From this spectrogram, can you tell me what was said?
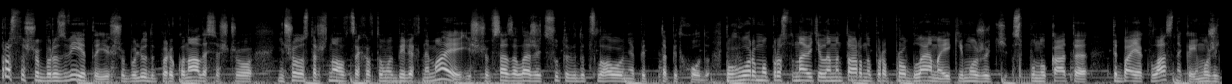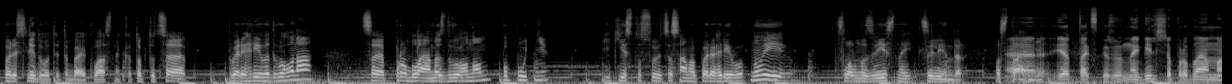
Просто щоб розвіяти їх, щоб люди переконалися, що нічого страшного в цих автомобілях немає, і що все залежить суто від обслуговування під та підходу. Поговоримо просто навіть елементарно про проблеми, які можуть спонукати тебе як власника і можуть переслідувати тебе як власника. Тобто, це перегріви двигуна, це проблеми з двигуном попутні, які стосуються саме перегріву. Ну і славнозвісний циліндр. Останній. Е, я так скажу, найбільша проблема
